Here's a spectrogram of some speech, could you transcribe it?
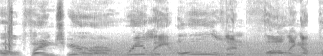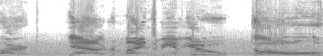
Oh, things here are really old and falling apart. Yeah, it reminds me of you. Oh!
